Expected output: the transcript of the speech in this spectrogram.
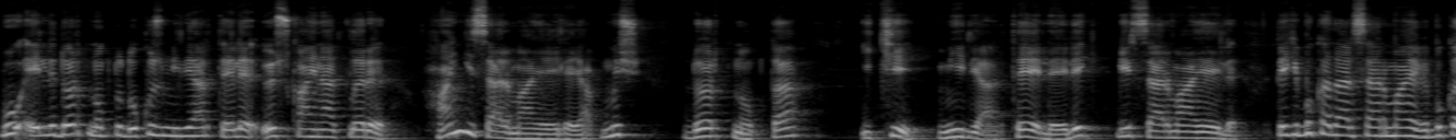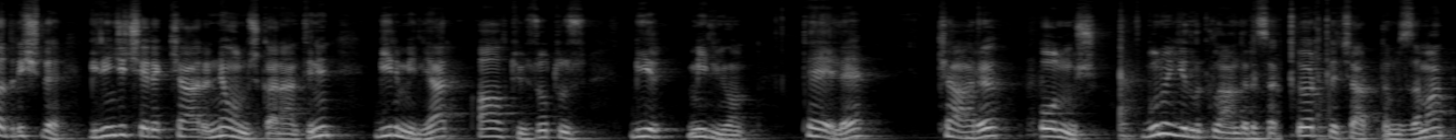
bu 54.9 milyar TL öz kaynakları hangi sermaye ile yapmış? 4.2 milyar TL'lik bir sermaye ile. Peki bu kadar sermaye ve bu kadar işle birinci çeyrek karı ne olmuş garantinin? 1 milyar 631 milyon TL karı olmuş. Bunu yıllıklandırırsak 4 ile çarptığımız zaman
